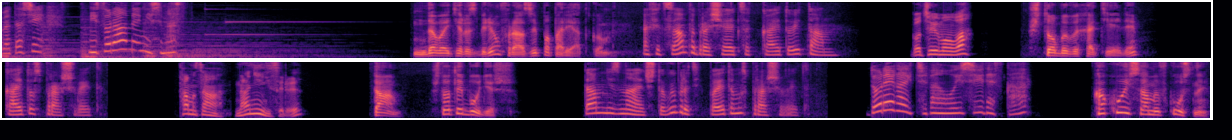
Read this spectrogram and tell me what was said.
私味噌ラーメンにします Давайте разберем фразы по порядку. Официант обращается к Кайто и там. «Гочуймон «Что бы вы хотели?» Кайто спрашивает. «Там-сан, нани «Там, что ты будешь?» Там не знает, что выбрать, поэтому спрашивает. Доре га «Какой самый вкусный?»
